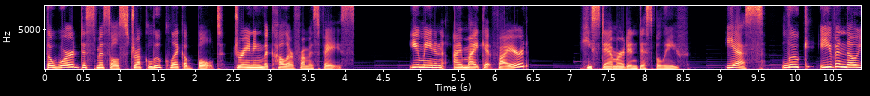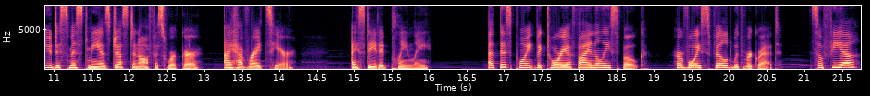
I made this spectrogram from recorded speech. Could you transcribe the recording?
The word dismissal struck Luke like a bolt, draining the color from his face. You mean I might get fired? He stammered in disbelief. Yes, Luke, even though you dismissed me as just an office worker, I have rights here. I stated plainly. At this point, Victoria finally spoke, her voice filled with regret. Sophia,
